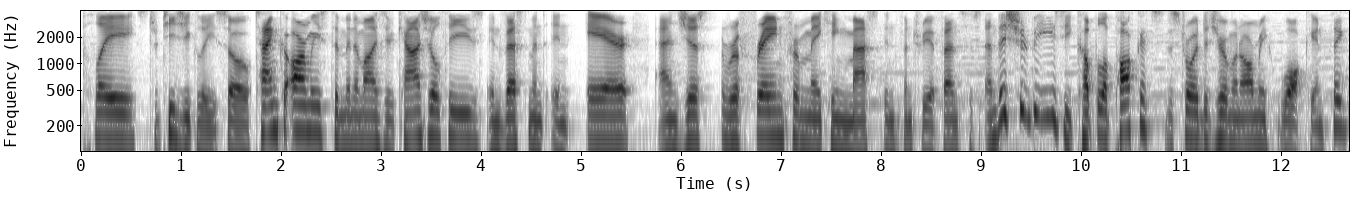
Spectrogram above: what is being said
play strategically. So tank armies to minimize your casualties, investment in air, and just refrain from making mass infantry offensives. And this should be easy. Couple of pockets, destroy the German army, walk in. Think,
